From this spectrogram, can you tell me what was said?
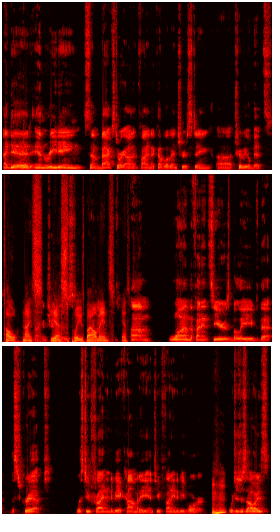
I did in reading some backstory on it find a couple of interesting uh, trivial bits. oh nice yes please by all means yes Um, one, the financiers believed that the script was too frightening to be a comedy and too funny to be horror, Mhm. which is just always,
